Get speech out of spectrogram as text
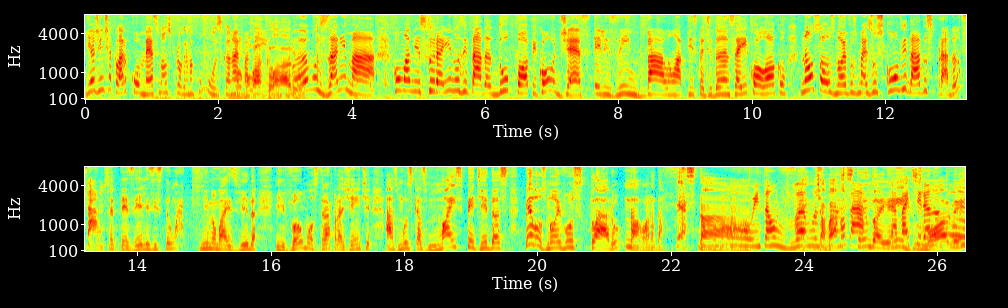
E a gente, é claro, começa o nosso programa com música, não é, Vamos Fabinho? lá, claro. Vamos animar. Com uma mistura inusitada do pop com o jazz, eles embalam a pista de dança e colocam não só os noivos, mas os convidados para dançar. Com certeza, eles estão aqui no Mais Vida e vão mostrar pra gente as músicas mais pedidas pelos noivos, claro, na hora da festa. Uh, então vamos Ai, já vai dançar. arrastando aí, Já hein, vai os tirando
